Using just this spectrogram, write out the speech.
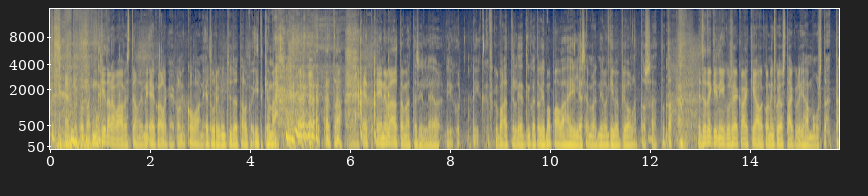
että tota, kun mun kitaravahvisti oli niin ekoilla keikolla niin kovaa, niin eturivin tytöt alkoi itkemään. tota, et ei ne välttämättä silleen ole, niin kuin, niin, kun mä ajattelin, että, niin että okei, mä paan vähän hiljaisemmin, että niillä on kivempi olla tuossa. Että, tota, että jotenkin niin kuin se kaikki alkoi niin kuin jostain kyllä ihan muusta, että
